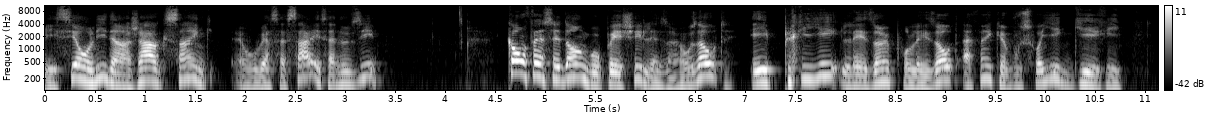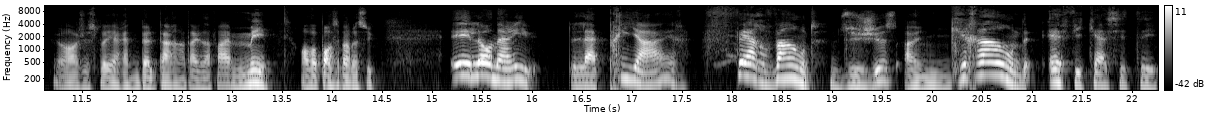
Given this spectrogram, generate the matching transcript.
Et si on lit dans Jacques 5, au verset 16, ça nous dit Confessez donc vos péchés les uns aux autres et priez les uns pour les autres afin que vous soyez guéris. Ah, juste là, il y aurait une belle parenthèse à faire, mais on va passer par-dessus. Et là, on arrive. La prière fervente du juste a une grande efficacité.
